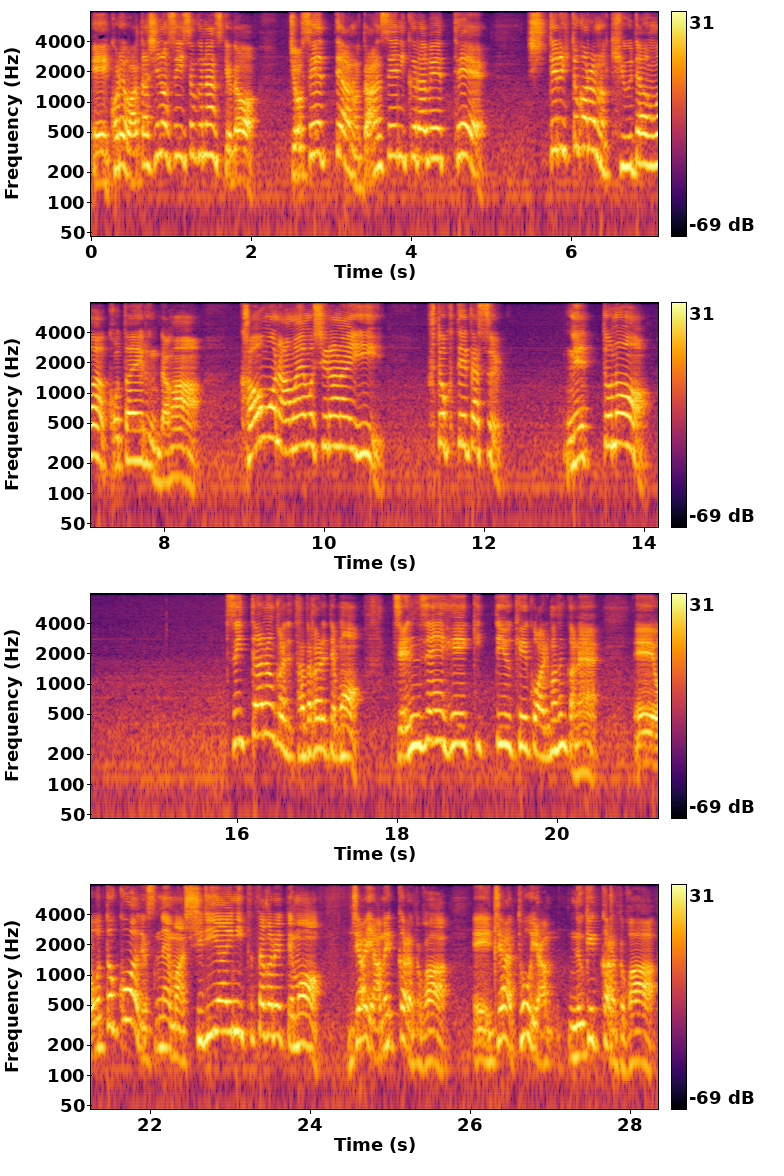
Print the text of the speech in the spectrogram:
えー、これ私の推測なんですけど女性ってあの男性に比べて知ってる人からの球団は答えるんだが、顔も名前も知らない不特定多数、ネットのツイッターなんかで叩かれても全然平気っていう傾向ありませんかね？えー、男はですね、まあ知り合いに叩かれても、じゃあやめっからとか、えー、じゃあ党や抜けっからとか、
